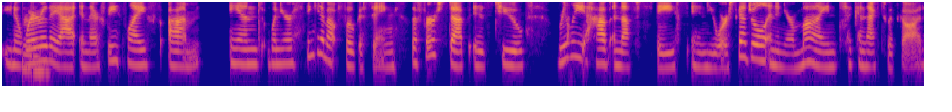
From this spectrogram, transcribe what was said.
You know, where are mm. they at in their faith life? Um, and when you're thinking about focusing, the first step is to really have enough space in your schedule and in your mind to connect with God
